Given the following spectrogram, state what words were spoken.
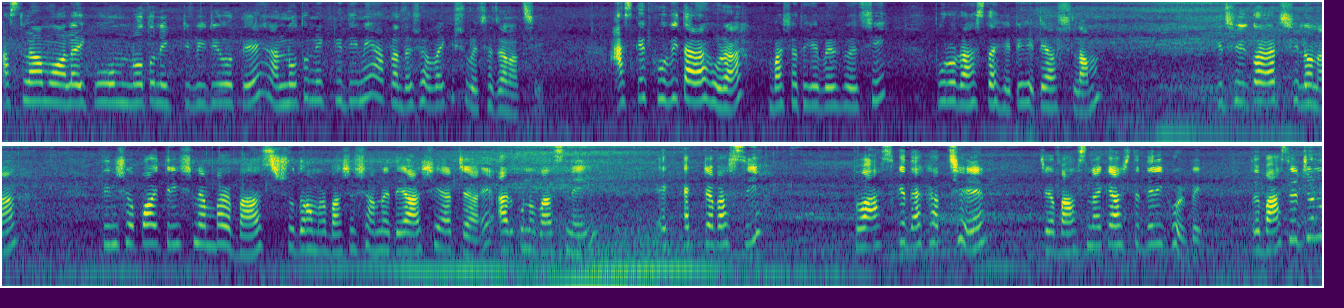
আসসালামু আলাইকুম। নতুন একটি ভিডিওতে আর নতুন একটি দিনে আপনাদের সবাইকে শুভেচ্ছা জানাচ্ছি। আজকে খুবই তাড়াহুড়া। বাসা থেকে বের হয়েছি। পুরো রাস্তা হেঁটে হেঁটে আসলাম। কিছুই করার ছিল না। তিনশো পঁয়ত্রিশ নাম্বার বাস শুধু আমার বাসার সামনে দিয়ে আসে আর যায়। আর কোনো বাস নেই। এক- একটা বাসই। তো আজকে দেখাচ্ছে যে বাস নাকি আসতে দেরি করবে। তো বাসের জন্য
